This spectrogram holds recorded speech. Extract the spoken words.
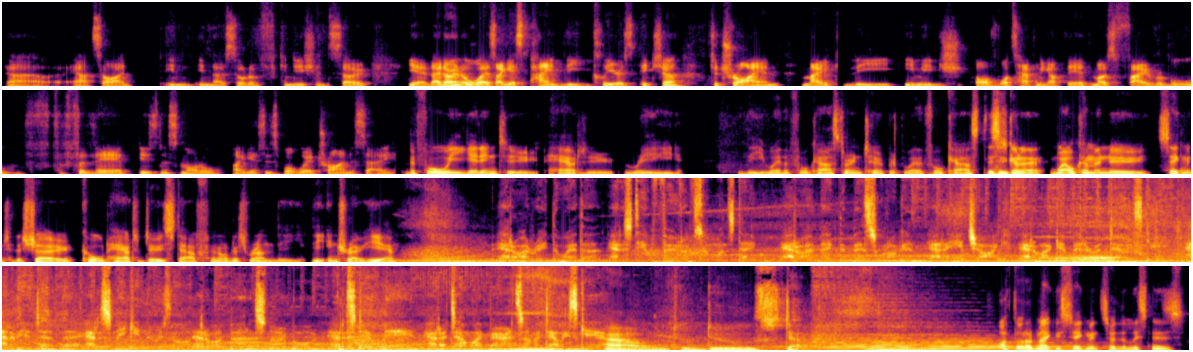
uh, outside in in those sort of conditions. So yeah they don't always i guess paint the clearest picture to try and make the image of what's happening up there the most favorable f- for their business model i guess is what we're trying to say. Before we get into how to read the weather forecast or interpret the weather forecast. This is going to welcome a new segment to the show called How to Do Stuff, and I'll just run the, the intro here. How do I read the weather? How to steal food off someone's table? How do I make the best rocket? How to hitchhike? How do I get better at tele skiing? How to be a dirtbag? How to sneak in the resort? How do I burn a snowboard? How to steal beer? How to tell my parents I'm a tele skier? How to do stuff. I thought I'd make this segment so the listeners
